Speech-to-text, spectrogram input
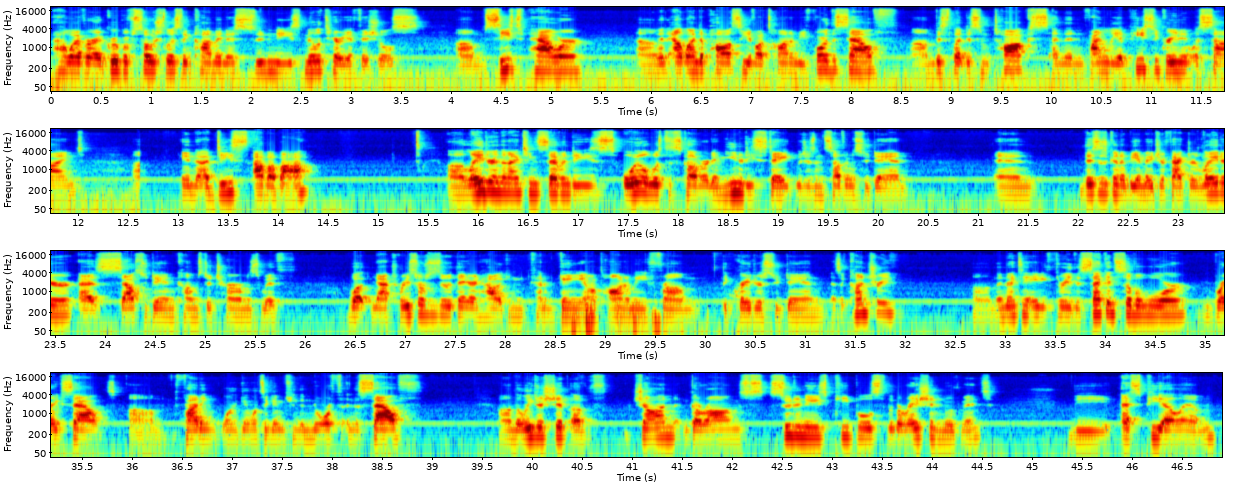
however, a group of socialist and communist Sudanese military officials um, seized power um, and outlined a policy of autonomy for the South. Um, this led to some talks, and then finally a peace agreement was signed uh, in Addis Ababa. Uh, later in the 1970s, oil was discovered in Unity State, which is in southern Sudan, and this is going to be a major factor later as South Sudan comes to terms with what natural resources are there and how it can kind of gain autonomy from the greater Sudan as a country. Um, in 1983, the Second Civil War breaks out, um, fighting once again, once again between the North and the South. Um, the leadership of John Garang's Sudanese People's Liberation Movement, the SPLM,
